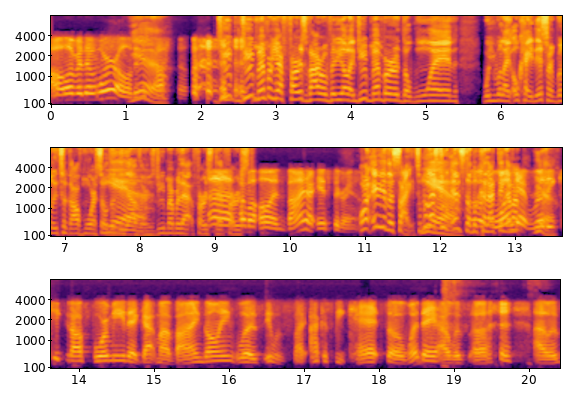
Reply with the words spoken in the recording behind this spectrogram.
all over the world. and it's Yeah. awesome. Do you, do you remember your first viral video? Like, do you remember the one where you were like, okay, this one really took off more so than the others? Do you remember that first? Uh, That talking first, on Vine or Instagram? or any of the sites? Well, let's Yeah. do Insta Well, because I the think a one lot. that really yeah. kicked it off for me, that got my Vine going, was it was like I could speak cat. So one day I was, uh I was,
